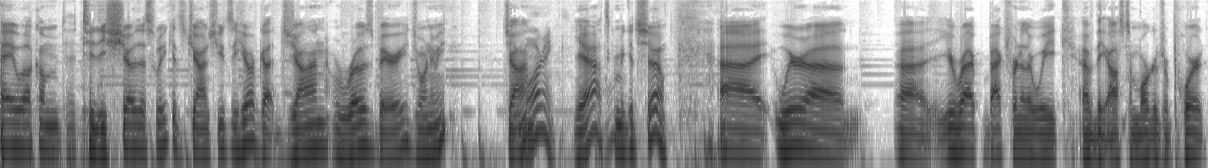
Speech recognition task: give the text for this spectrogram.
Hey, welcome to, to the show this week. It's John Schutze here. I've got John Roseberry joining me. John? Good morning. Yeah, it's going to be a good show. Uh, we're. Uh, uh, you're right back for another week of the Austin Mortgage Report.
